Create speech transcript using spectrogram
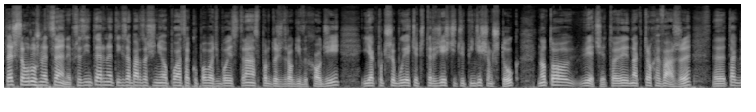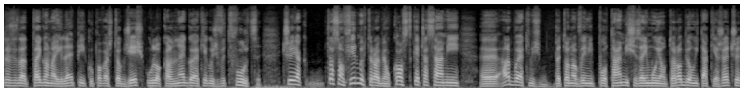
też są różne ceny. Przez internet ich za bardzo się nie opłaca kupować, bo jest transport dość drogi wychodzi i jak potrzebujecie 40 czy 50 sztuk, no to wiecie, to jednak trochę waży. E, Także dlatego najlepiej kupować to gdzieś u lokalnego jakiegoś wytwórcy. Czy jak to są firmy, które robią kostkę czasami, e, albo jakimiś betonowymi płotami się zajmują, to robią i takie rzeczy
